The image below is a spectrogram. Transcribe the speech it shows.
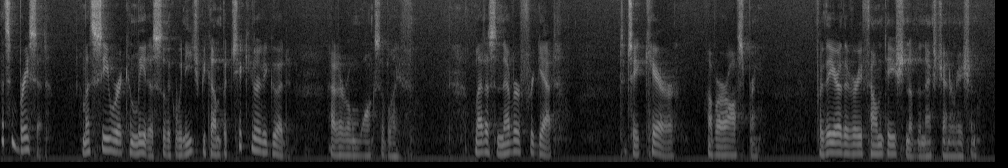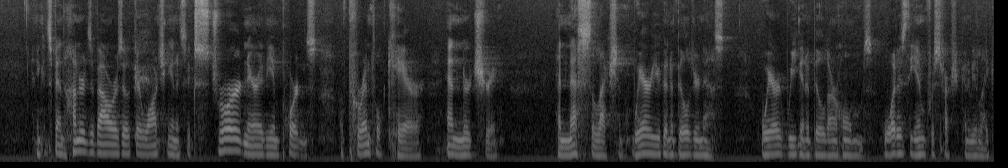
Let's embrace it. And let's see where it can lead us so that we each become particularly good at our own walks of life. Let us never forget to take care of our offspring, for they are the very foundation of the next generation. And you can spend hundreds of hours out there watching, and it's extraordinary the importance of parental care and nurturing and nest selection. Where are you going to build your nest? Where are we going to build our homes? What is the infrastructure going to be like?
